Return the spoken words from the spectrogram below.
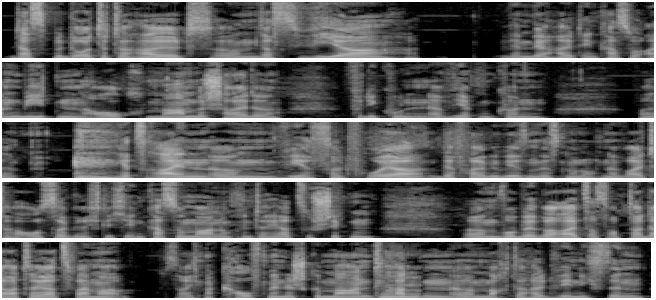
das bedeutete halt, ähm, dass wir, wenn wir halt Inkasso anbieten, auch Mahnbescheide für die Kunden erwirken können. Weil jetzt rein, ähm, wie es halt vorher der Fall gewesen ist, nur noch eine weitere außergerichtliche Inkassomahnung hinterher zu schicken, ähm, wo wir bereits als Optadata ja zweimal, sag ich mal, kaufmännisch gemahnt mhm. hatten, äh, machte halt wenig Sinn.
